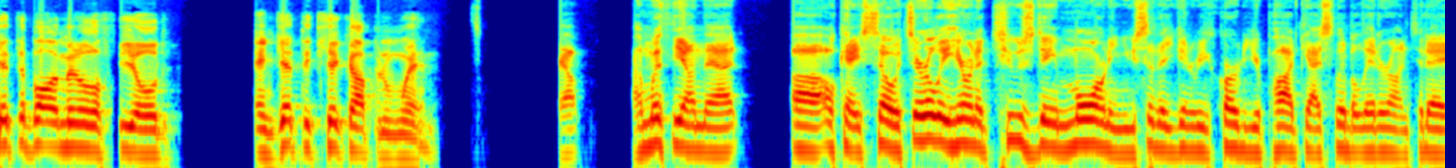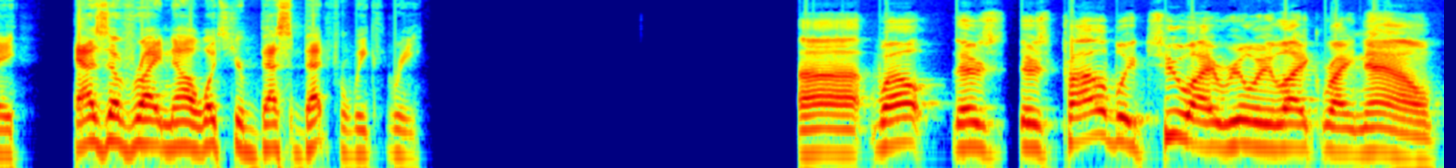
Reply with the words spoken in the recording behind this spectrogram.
get the ball in the middle of the field, and get the kick up and win. Yep. I'm with you on that. Uh, okay, so it's early here on a Tuesday morning. You said that you're going to record your podcast a little bit later on today. As of right now, what's your best bet for week three? Uh, well, there's there's probably two I really like right now.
